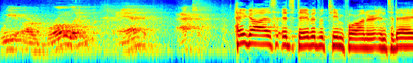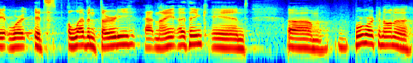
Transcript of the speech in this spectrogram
We are rolling and action. Hey guys, it's David with Team 4Runner, and today we're, it's 11:30 at night, I think, and um, we're working on a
